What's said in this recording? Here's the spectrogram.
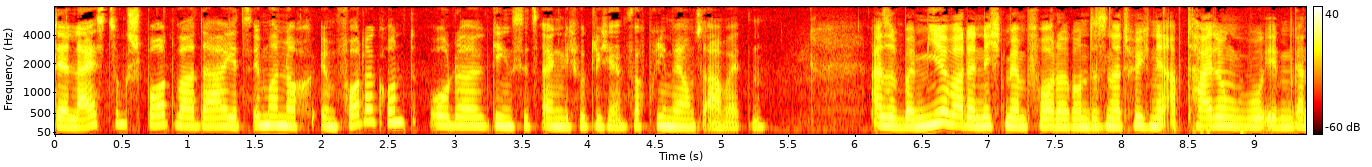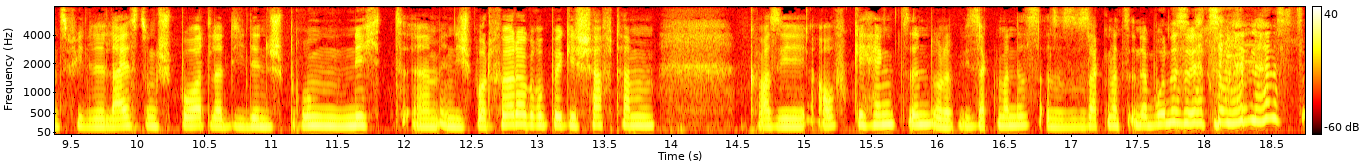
Der Leistungssport war da jetzt immer noch im Vordergrund oder ging es jetzt eigentlich wirklich einfach primär ums Arbeiten? Also bei mir war der nicht mehr im Vordergrund. Das ist natürlich eine Abteilung, wo eben ganz viele Leistungssportler, die den Sprung nicht ähm, in die Sportfördergruppe geschafft haben, quasi aufgehängt sind oder wie sagt man das? Also so sagt man es in der Bundeswehr zumindest,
